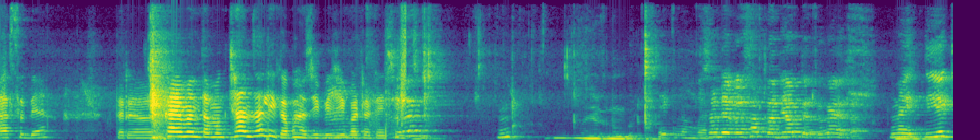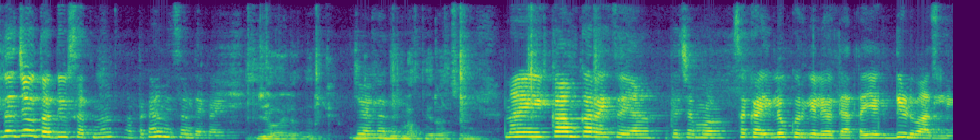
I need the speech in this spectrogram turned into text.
असू द्या. तर काय म्हणता मग? छान झाली का भाजी बिजी बटाट्याची? हं? एक नंबर. नाही ती एकदा जेवतात दिवसात ना? आता काय मी संध्याकाळी? जेवायला नाही काम करायचं या त्याच्यामुळं सकाळी लवकर गेले होते आता एक दीड वाजली.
